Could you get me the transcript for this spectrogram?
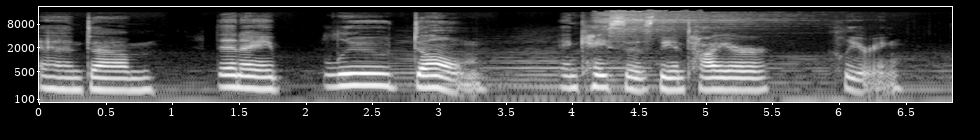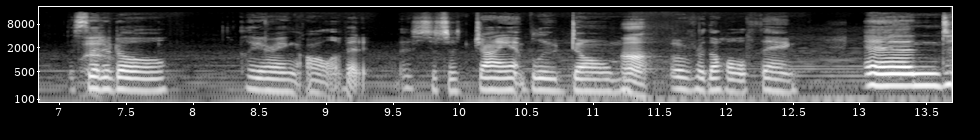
And um, then a blue dome encases the entire clearing the Wow. citadel clearing, all of it. It's just a giant blue dome Huh. over the whole thing. And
